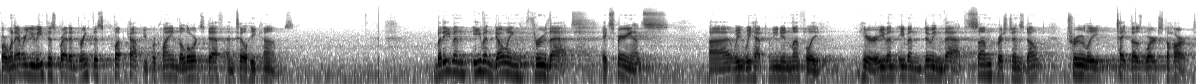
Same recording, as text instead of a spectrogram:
For whenever you eat this bread and drink this cup, you proclaim the Lord's death until he comes. But even, even going through that experience, uh, we, we have communion monthly here. Even, even doing that, some Christians don't truly take those words to heart.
